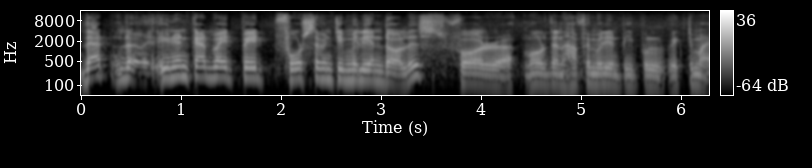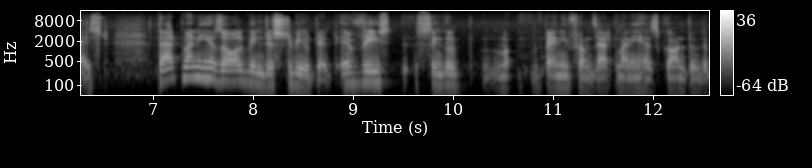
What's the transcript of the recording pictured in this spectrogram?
That Union Carbide paid 470 million dollars for uh, more than half a million people victimized. That money has all been distributed. Every single penny from that money has gone to the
